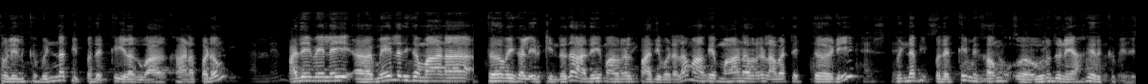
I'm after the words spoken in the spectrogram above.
தொழிலுக்கு விண்ணப்பிப்பதற்கு இலகுவாக காணப்படும். அதேவேளை மேலதிகமான தேவைகள் இருக்கின்றது அதையும் அவர்கள் பதிவிடலாம். ஆகிய மாணவர்கள் அவற்றை தேடி விண்ணப்பிப்பதற்கு மிகவும் உறுதுணையாக இருக்கும் இது.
